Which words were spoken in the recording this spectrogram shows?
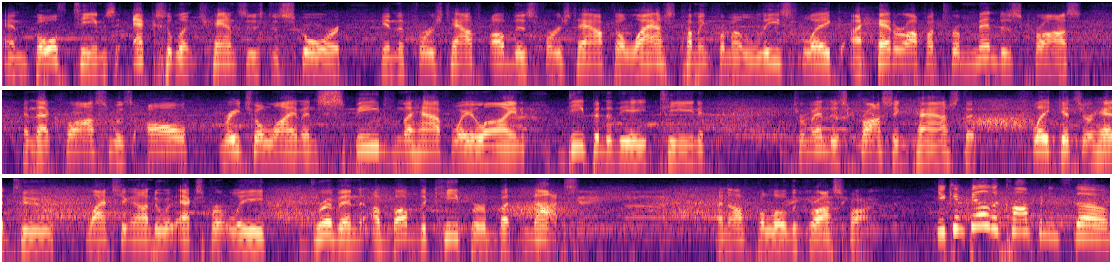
and both teams excellent chances to score in the first half of this first half. The last coming from Elise Flake, a header off a tremendous cross, and that cross was all Rachel Lyman, speed from the halfway line, deep into the 18. Tremendous crossing pass that Flake gets her head to, latching onto it expertly, driven above the keeper, but not enough below the crossbar. You can feel the confidence though.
